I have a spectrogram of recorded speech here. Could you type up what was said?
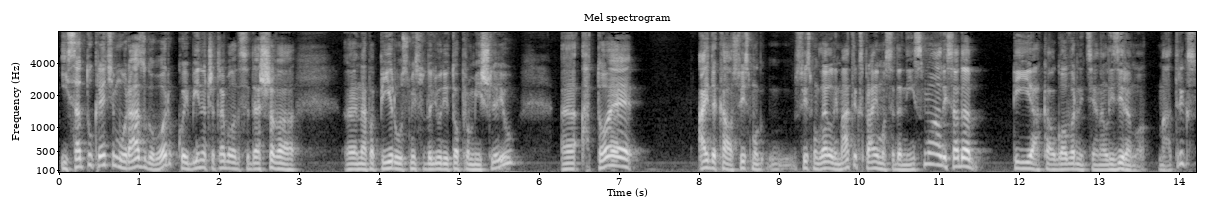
I sad tu krećemo u razgovor koji bi inače trebalo da se dešava uh, na papiru u smislu da ljudi to promišljaju, uh, a to je ajde kao, svi smo, svi smo gledali Matrix, pravimo se da nismo, ali sada ti i ja kao govornici analiziramo Matrix,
